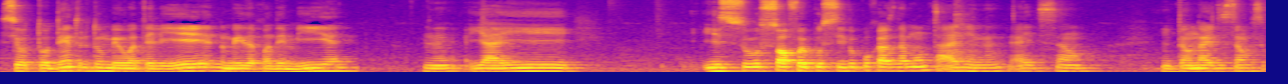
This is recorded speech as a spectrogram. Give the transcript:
Se eu tô dentro do meu ateliê, no meio da pandemia, né? E aí isso só foi possível por causa da montagem, né? A edição. Então na edição você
